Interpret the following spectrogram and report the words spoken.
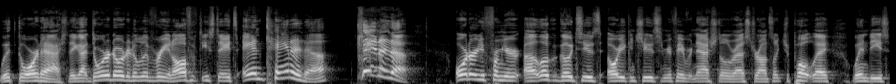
with DoorDash. They got door-to-door delivery in all 50 states and Canada. Canada. Order from your uh, local go-tos, or you can choose from your favorite national restaurants like Chipotle, Wendy's,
